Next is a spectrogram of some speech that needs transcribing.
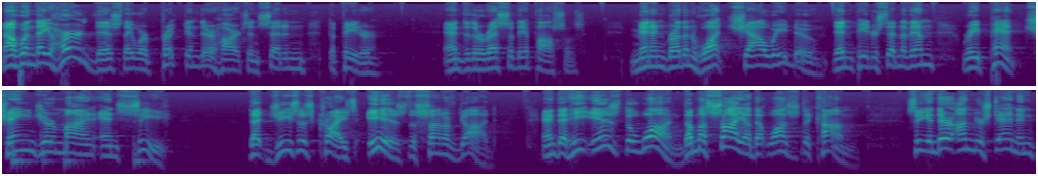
Now, when they heard this, they were pricked in their hearts and said unto Peter and to the rest of the apostles, Men and brethren, what shall we do? Then Peter said unto them, Repent, change your mind, and see that Jesus Christ is the Son of God, and that He is the one, the Messiah that was to come. See, in their understanding,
